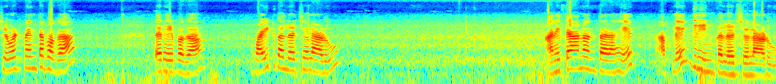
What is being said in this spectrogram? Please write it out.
शेवटपर्यंत बघा. तर हे बघा व्हाईट कलरचे लाडू. आणि त्यानंतर आहेत आपले ग्रीन कलरचे लाडू.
